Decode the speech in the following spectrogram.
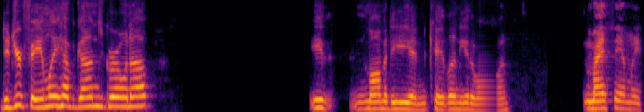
Did your family have guns growing up? Either, Mama D and Caitlin, either one. My family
